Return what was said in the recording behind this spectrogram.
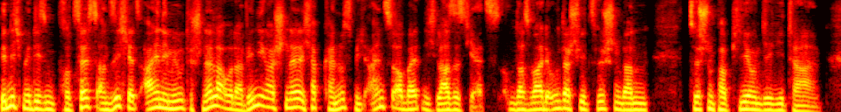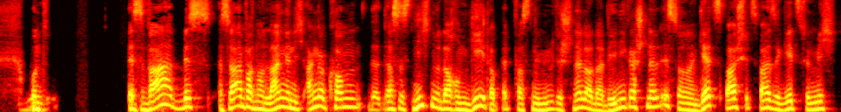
bin ich mit diesem Prozess an sich jetzt eine Minute schneller oder weniger schnell? Ich habe keine Lust, mich einzuarbeiten, ich lasse es jetzt. Und das war der Unterschied zwischen dann zwischen Papier und digital. Mhm. Und es war bis, es war einfach noch lange nicht angekommen, dass es nicht nur darum geht, ob etwas eine Minute schneller oder weniger schnell ist, sondern jetzt beispielsweise geht es für mich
